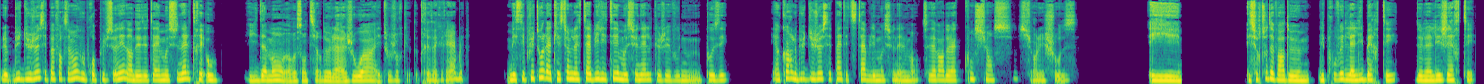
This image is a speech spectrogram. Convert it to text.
le but du jeu, c'est pas forcément de vous propulsionner dans des états émotionnels très hauts. Évidemment, euh, ressentir de la joie est toujours très agréable, mais c'est plutôt la question de la stabilité émotionnelle que je vais vous poser. Et encore, le but du jeu, c'est pas d'être stable émotionnellement, c'est d'avoir de la conscience sur les choses. Et, et surtout d'avoir de, d'éprouver de la liberté, de la légèreté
